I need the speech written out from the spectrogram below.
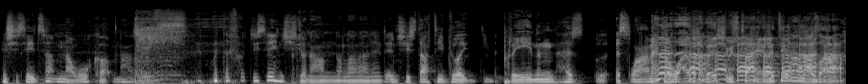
and she said something. I woke up and I was like, "What the fuck do you say?" And she's going on, on, on, and she started like praying in his Islamic or whatever it was she was trying to imitate, and I was like,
